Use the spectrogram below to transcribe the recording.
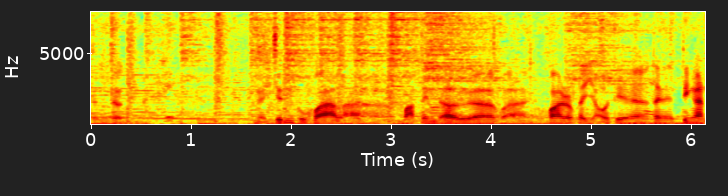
từng từng nghề chính của khoa là bartender và khoa rất là giỏi tiếng anh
